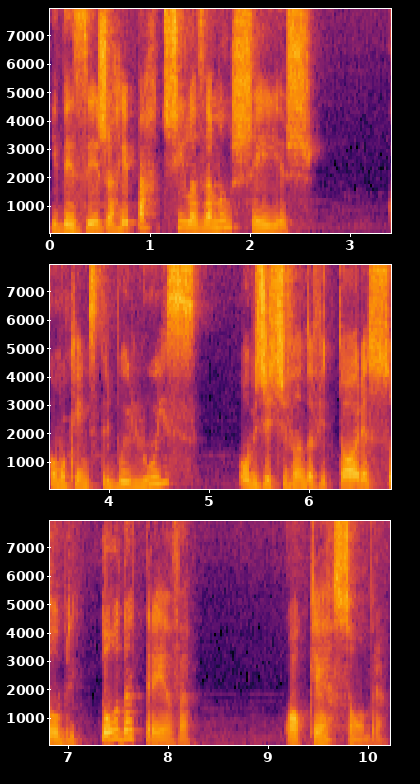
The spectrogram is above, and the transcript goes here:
e deseja reparti-las a mancheias, como quem distribui luz, objetivando a vitória sobre toda a treva, qualquer sombra.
